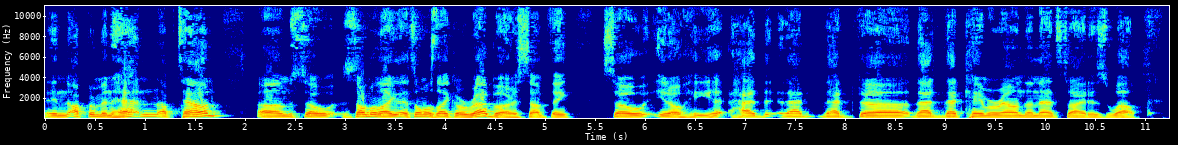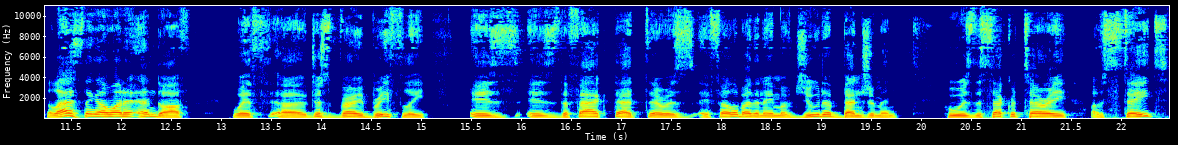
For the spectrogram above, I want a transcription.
in Upper Manhattan, uptown. Um, so someone like it's almost like a rebbe or something. So you know he had that that uh, that that came around on that side as well. The last thing I want to end off with, uh, just very briefly, is is the fact that there was a fellow by the name of Judah Benjamin, who was the Secretary of State.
